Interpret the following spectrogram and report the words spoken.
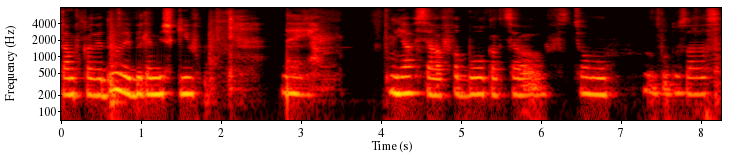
Там в коридорі біля мішків. Ей, Я вся футболка в цьому буду зараз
